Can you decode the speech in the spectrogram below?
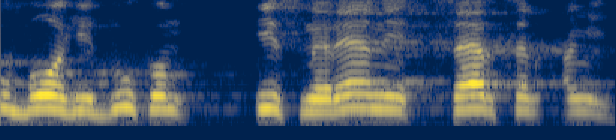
убогі духом і смирені серцем. Амінь.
